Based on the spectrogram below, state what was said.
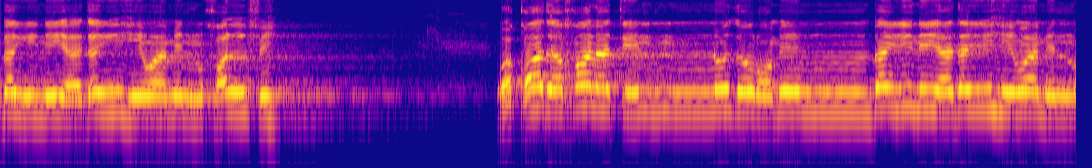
بين يديه ومن خلفه وقد خلت النذر من بين يديه ومن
